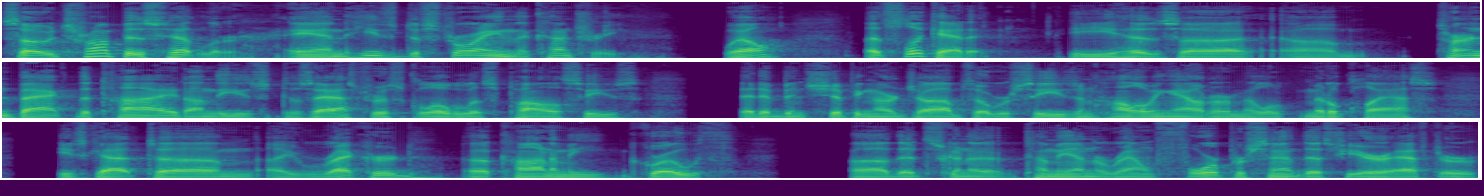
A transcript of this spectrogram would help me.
So Trump is Hitler, and he's destroying the country. Well, let's look at it. He has uh, um, turned back the tide on these disastrous globalist policies that have been shipping our jobs overseas and hollowing out our middle, middle class. He's got um, a record economy growth uh, that's going to come in around 4% this year after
